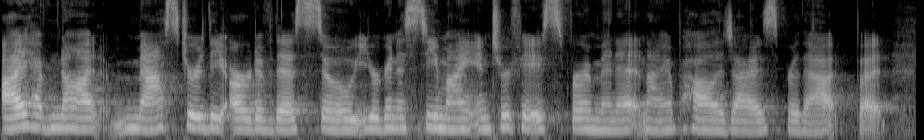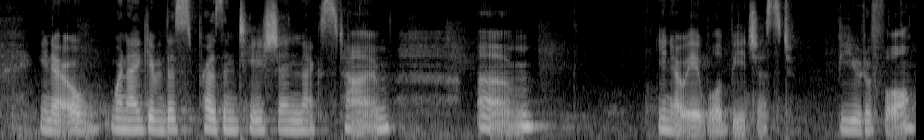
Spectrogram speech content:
I have not mastered the art of this, so you're going to see my interface for a minute, and I apologize for that. But, you know, when I give this presentation next time, um, you know, it will be just beautiful.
